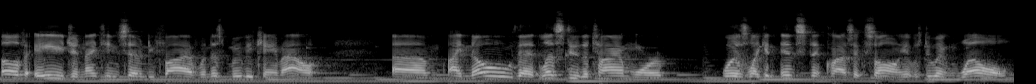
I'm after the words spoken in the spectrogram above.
of age in 1975 when this movie came out. Um, I know that "Let's Do the Time Warp" was like an instant classic song. It was doing well,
